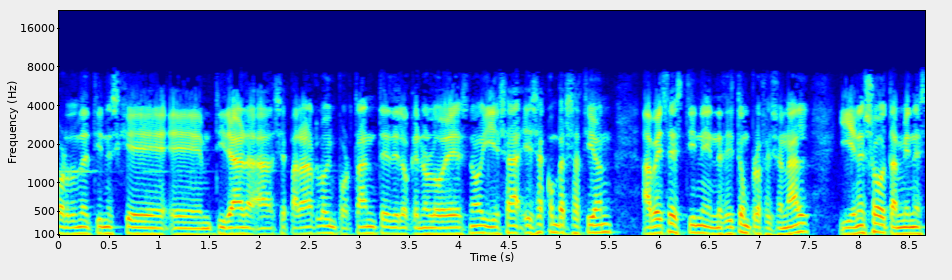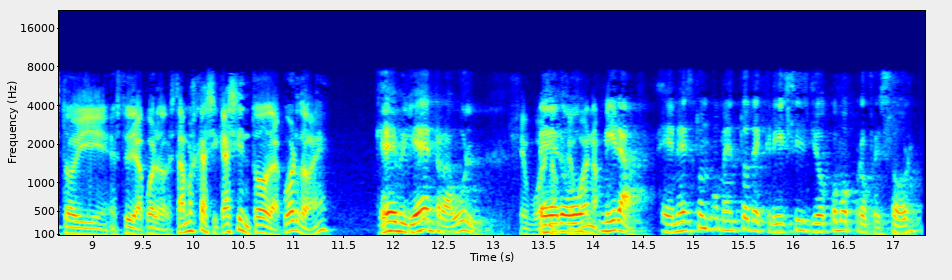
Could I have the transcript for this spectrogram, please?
por dónde tienes que eh, tirar, a separar lo importante de lo que no lo es, ¿no? Y esa, esa conversación a veces tiene, necesita un profesional y en eso también estoy, estoy de acuerdo. Estamos casi casi en todo de acuerdo, ¿eh? Qué bien, Raúl. Qué bueno, Pero, qué bueno. mira, en estos momentos de crisis, yo como profesor,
